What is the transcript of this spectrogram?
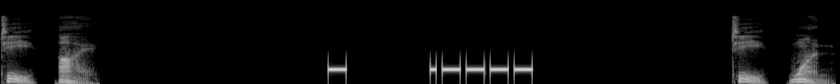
T, I. T, 1.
